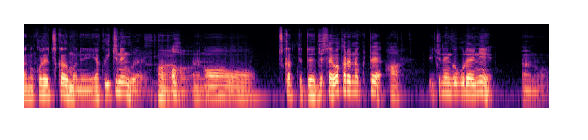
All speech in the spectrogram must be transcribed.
あのこれ使うまでに約1年ぐらいえはいはい。あのお使ってて実際わからなくてーはい。1年後ぐらいにあの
